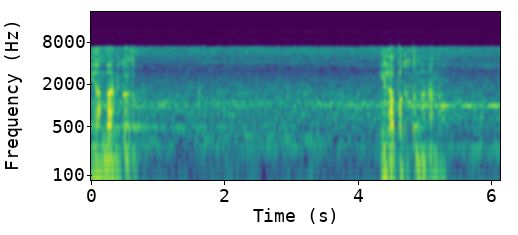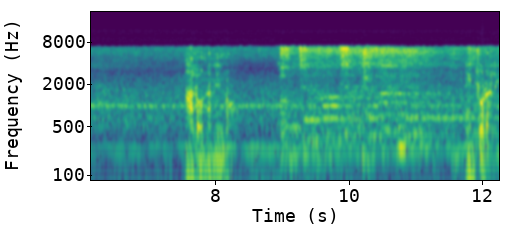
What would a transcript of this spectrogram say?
నీ అందాన్ని కాదు. ఇలా బతుకుతున్న నన్ను. నాలో ఉన్న నిన్ను. నేను చూడాలి.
